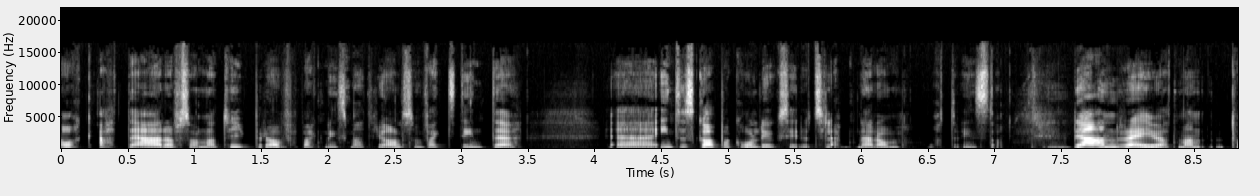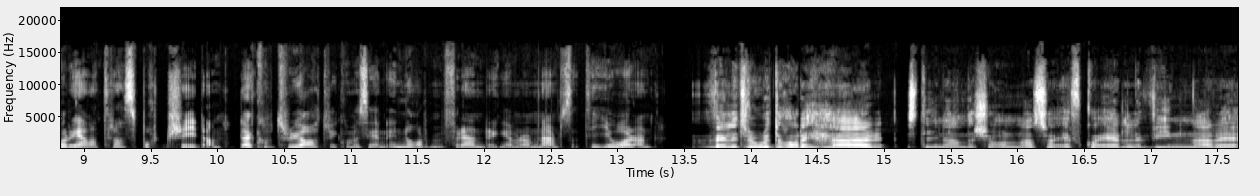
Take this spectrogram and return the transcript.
och att det är av sådana typer av förpackningsmaterial som faktiskt inte eh, inte skapar koldioxidutsläpp när de återvinns. Mm. Det andra är ju att man på rena transportsidan, där tror jag att vi kommer se en enorm förändring över de närmsta tio åren. Väldigt roligt att ha dig här Stina Andersson, alltså FKL-vinnare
